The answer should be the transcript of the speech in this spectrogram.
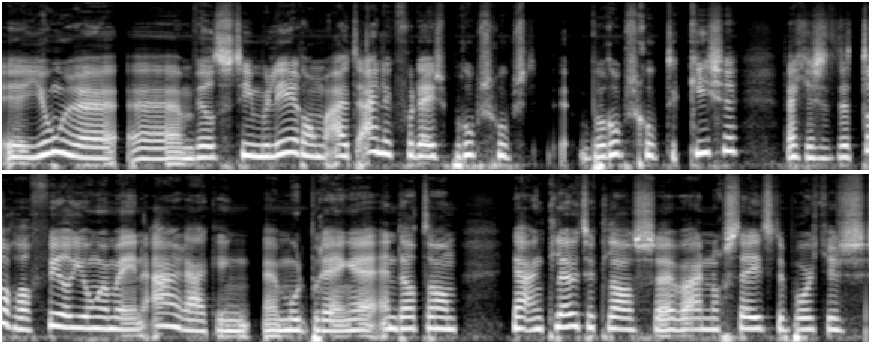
uh, jongeren uh, wilt stimuleren om uiteindelijk voor deze beroepsgroep, beroepsgroep te kiezen, dat je ze er toch al veel jonger mee in aanraking uh, moet brengen. En dat dan ja, een kleuterklas waar nog steeds de bordjes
